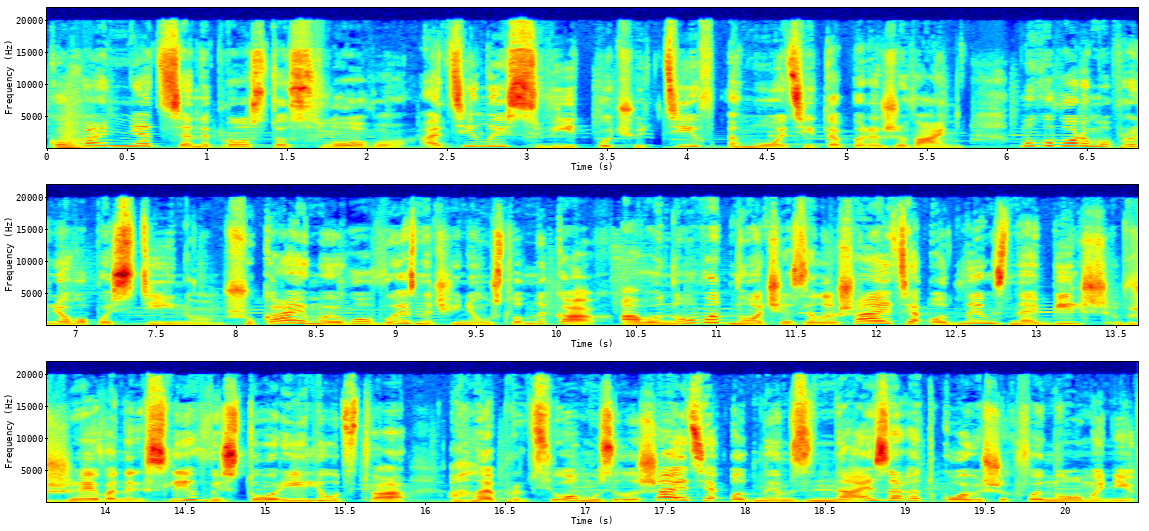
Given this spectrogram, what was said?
Кохання це не просто слово, а цілий світ почуттів, емоцій та переживань. Ми говоримо про нього постійно, шукаємо його визначення у словниках, а воно водночас залишається одним з найбільш вживаних слів в історії людства, але при цьому залишається одним з найзагадковіших феноменів.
